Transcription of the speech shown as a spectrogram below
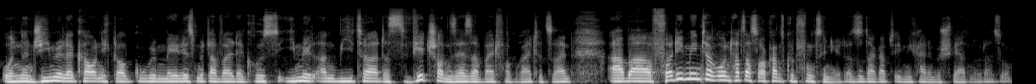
Und einen Gmail-Account, ich glaube, Google Mail ist mittlerweile der größte E-Mail-Anbieter. Das wird schon sehr, sehr weit verbreitet sein. Aber vor dem Hintergrund hat das auch ganz gut funktioniert. Also da gab es irgendwie keine Beschwerden oder so.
